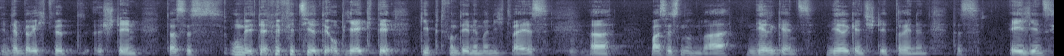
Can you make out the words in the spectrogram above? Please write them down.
in dem Bericht wird stehen, dass es unidentifizierte Objekte gibt, von denen man nicht weiß, mhm. Was es nun war. Nirgends, nirgends steht drinnen, dass Aliens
